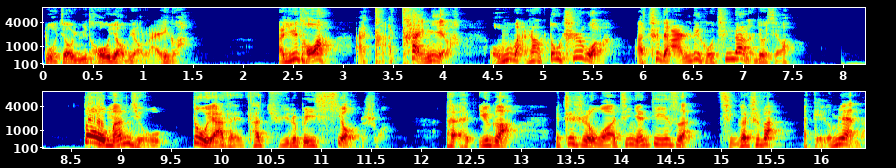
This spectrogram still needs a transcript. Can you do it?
剁椒鱼头要不要来一个？啊，鱼头啊，哎，太太腻了，我们晚上都吃过了啊，吃点利口清淡的就行。倒满酒，豆芽仔他举着杯笑着说：“于哥，这是我今年第一次请客吃饭，给个面子。”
